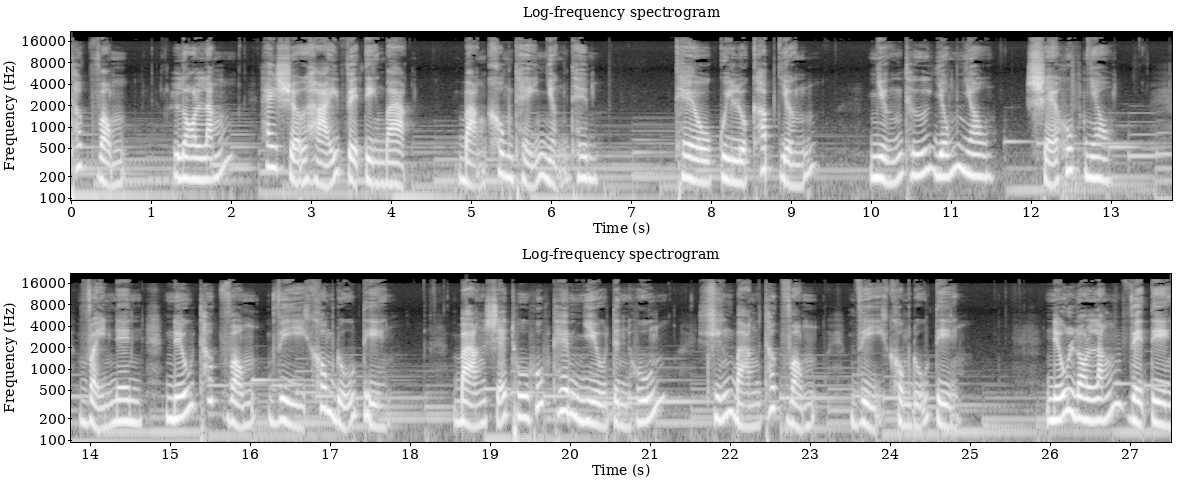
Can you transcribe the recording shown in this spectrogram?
thất vọng, lo lắng hay sợ hãi về tiền bạc, bạn không thể nhận thêm. Theo quy luật hấp dẫn những thứ giống nhau sẽ hút nhau. Vậy nên, nếu thất vọng vì không đủ tiền, bạn sẽ thu hút thêm nhiều tình huống khiến bạn thất vọng vì không đủ tiền. Nếu lo lắng về tiền,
